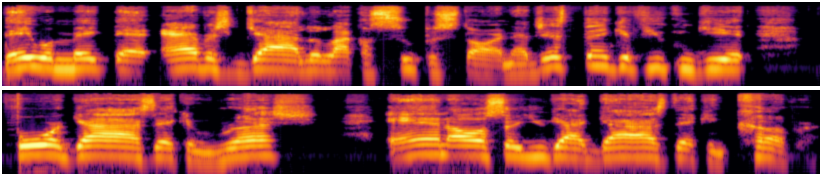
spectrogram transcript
they will make that average guy look like a superstar. Now, just think if you can get four guys that can rush, and also you got guys that can cover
